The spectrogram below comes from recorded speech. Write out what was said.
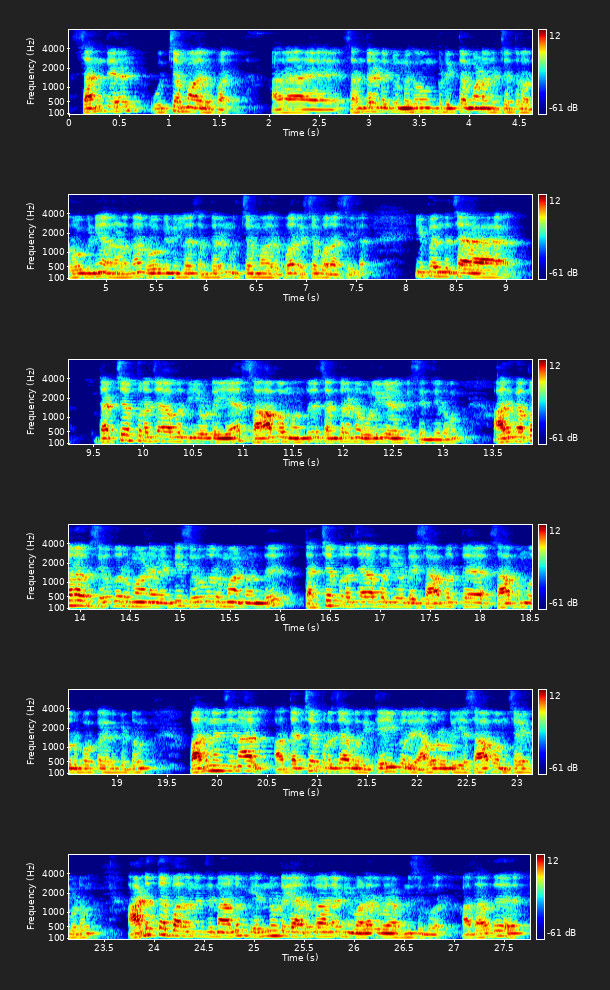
சந்திரன் உச்சமாக இருப்பார். சந்திரனுக்கு மிகவும் பிடித்தமான நட்சத்திரம் ரோகிணி. அதனால தான் ரோகிணியில் சந்திரன் உச்சமாக இருப்பார் ரிஷபராசியில் இப்போ இந்த ச தட்ச பிரஜாபதியுடைய சாபம் வந்து சந்திரனை ஒளி இழக்க செஞ்சிடும் அதுக்கப்புறம் அவர் சிவபெருமானை வேண்டி சிவபெருமான் வந்து தட்ச பிரஜாபதியுடைய சாபத்தை சாபம் ஒரு பக்கம் இருக்கட்டும். பதினஞ்சு நாள் அ- பிரஜாபதி தேய்பிறை அவருடைய சாபம் செயல்படும். அடுத்த பதினஞ்சு நாளும் என்னுடைய அருளால நீ வளருவ அப்படின்னு சொல்லுவார். அதாவது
